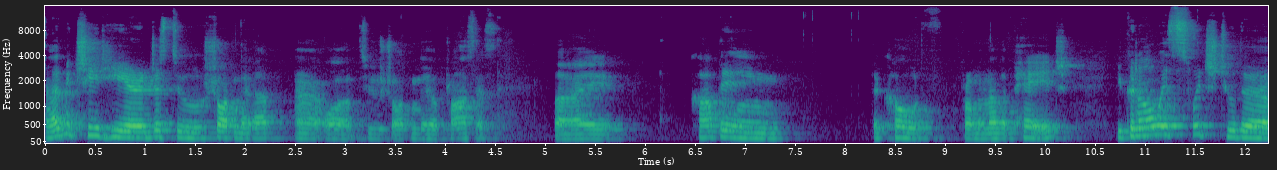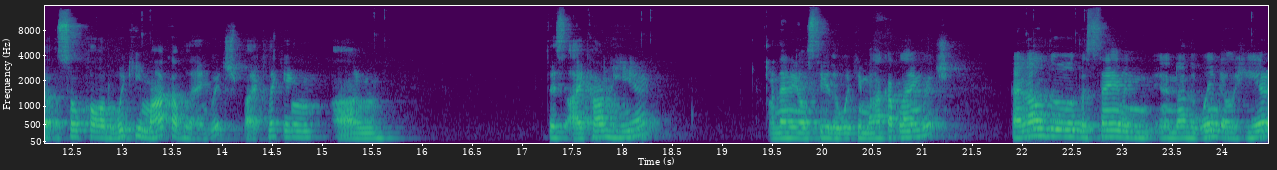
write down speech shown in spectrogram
And let me cheat here just to shorten that up uh, or to shorten the process by copying the code from another page, you can always switch to the so-called wiki markup language by clicking on this icon here and then you'll see the wiki markup language and I'll do the same in, in another window here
